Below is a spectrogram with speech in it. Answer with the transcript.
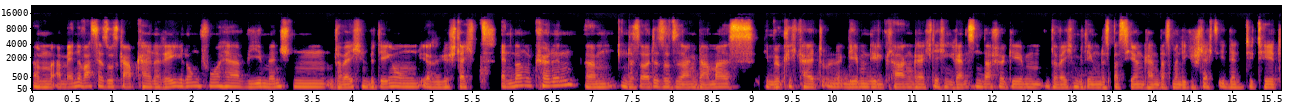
Ähm, am Ende war es ja so, es gab keine Regelung vorher, wie Menschen unter welchen Bedingungen ihre Geschlecht ändern können. Ähm, und das sollte sozusagen damals die Möglichkeit geben, die klaren rechtlichen Grenzen dafür geben, unter welchen Bedingungen das passieren kann, dass man die Geschlechtsidentität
